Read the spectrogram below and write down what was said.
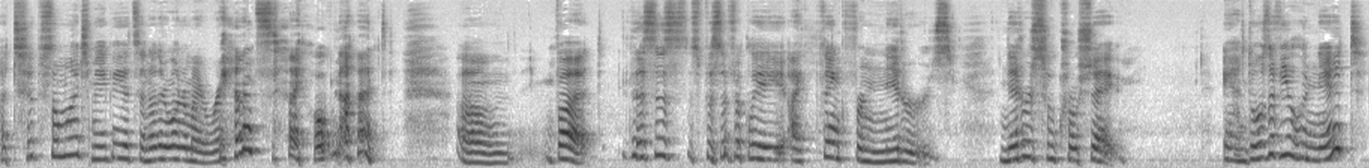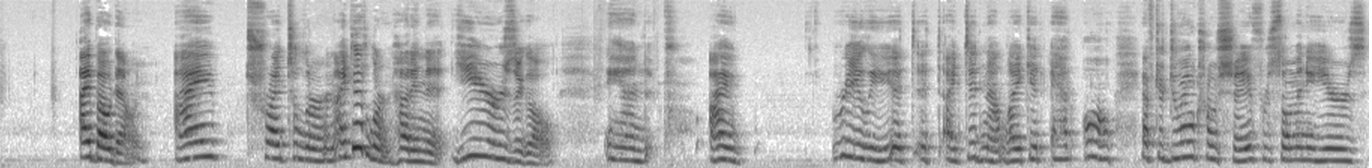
a tip so much. Maybe it's another one of my rants. I hope not. Um, but this is specifically, I think, for knitters. Knitters who crochet. And those of you who knit, I bow down. I tried to learn. I did learn how to knit years ago, and I really, it, it, I did not like it at all. After doing crochet for so many years,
